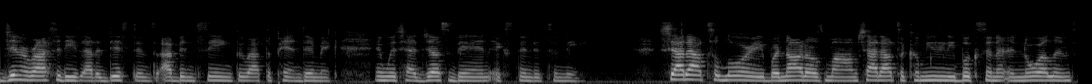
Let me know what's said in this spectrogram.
generosities at a distance I've been seeing throughout the pandemic and which had just been extended to me. Shout out to Lori, Bernardo's mom. Shout out to Community Book Center in New Orleans.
